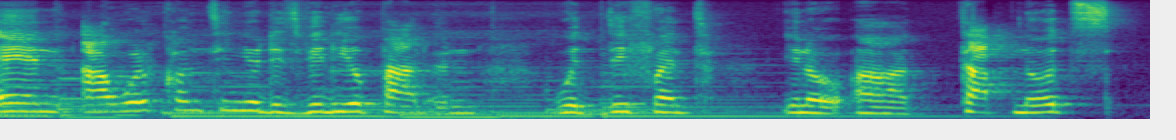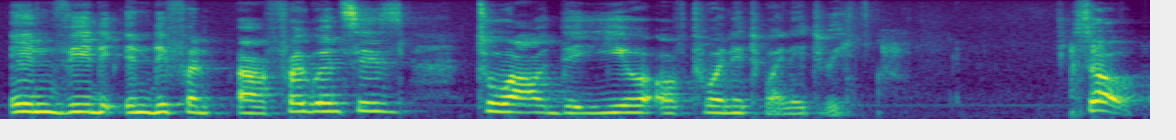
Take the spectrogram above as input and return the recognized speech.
And I will continue this video pattern with different you know uh, top notes in vid in different uh, fragrances throughout the year of 2023 so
